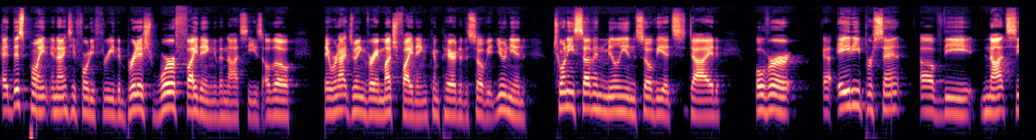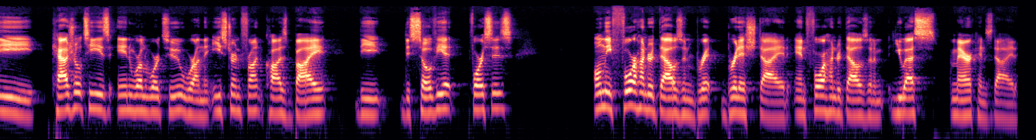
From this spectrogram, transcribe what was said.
at this point in 1943, the British were fighting the Nazis, although they were not doing very much fighting compared to the Soviet Union. 27 million Soviets died. Over 80% uh, of the Nazi casualties in World War II were on the Eastern Front caused by the, the Soviet forces. Only 400,000 Brit- British died and 400,000 US Americans died,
